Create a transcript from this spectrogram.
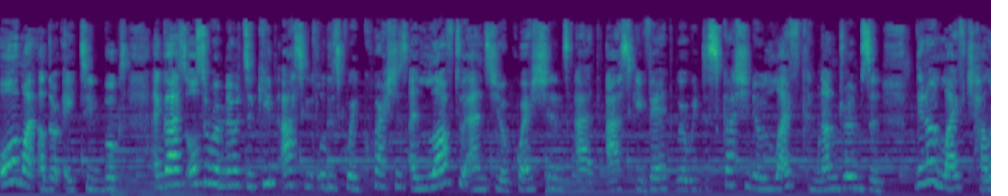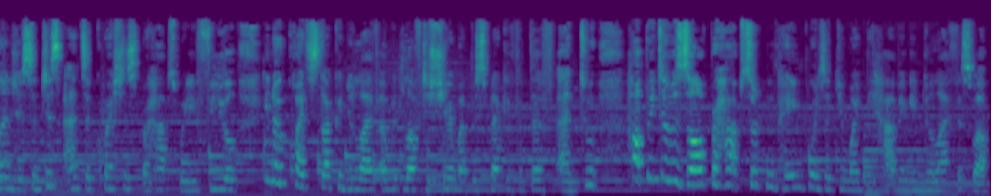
all my other 18 books. And guys, also remember to keep asking all these great questions. I love to answer your questions at Ask Evette, where we discuss, you know, life conundrums and, you know, life challenges and just answer questions perhaps where you feel, you know, quite stuck in your life. I would love to share my perspective with this and to help you to resolve perhaps certain pain points that you might be having in your life as well.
